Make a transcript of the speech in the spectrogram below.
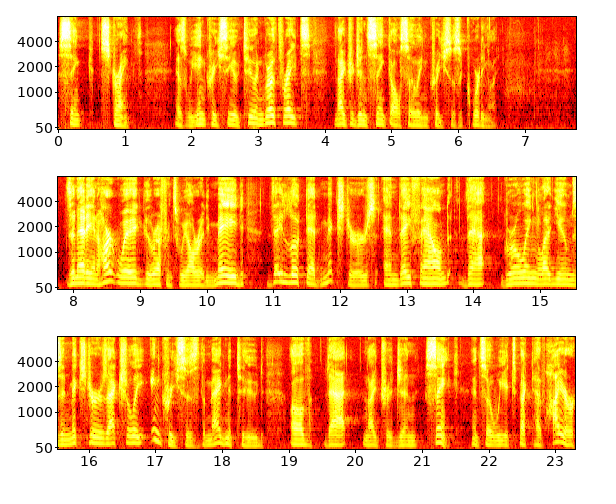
sink strength. As we increase CO2 and growth rates, nitrogen sink also increases accordingly. Zanetti and Hartwig, the reference we already made, they looked at mixtures and they found that growing legumes in mixtures actually increases the magnitude of that nitrogen sink. And so we expect to have higher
